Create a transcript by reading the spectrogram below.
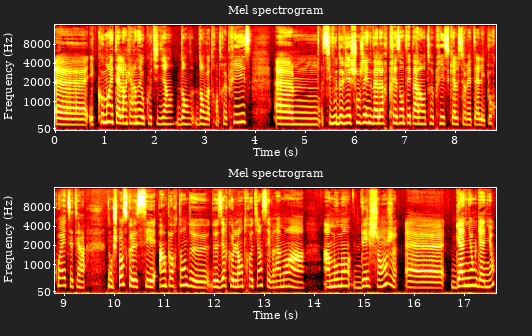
euh, et comment est-elle incarnée au quotidien dans, dans votre entreprise euh, si vous deviez changer une valeur présentée par l'entreprise, quelle serait-elle et pourquoi, etc. Donc je pense que c'est important de, dire que l'entretien, c'est vraiment un, moment d'échange euh, gagnant-gagnant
